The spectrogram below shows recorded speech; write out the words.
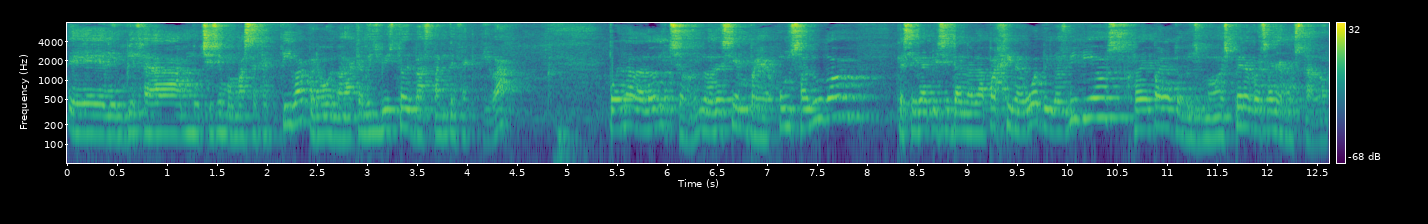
eh, limpieza muchísimo más efectiva, pero bueno, la que habéis visto es bastante efectiva. Pues nada, lo dicho, lo de siempre, un saludo, que sigáis visitando la página web y los vídeos, repara tú mismo, espero que os haya gustado.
